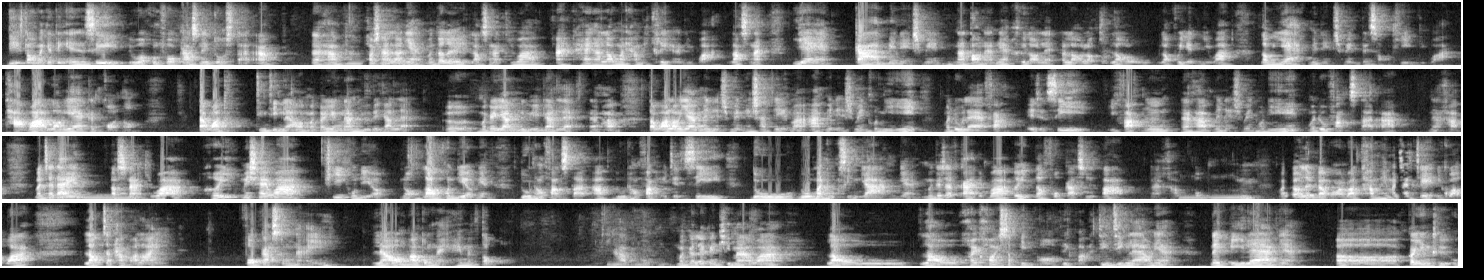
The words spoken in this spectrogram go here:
digital marketing agency หรือว่าคุณโฟกัสในตัว startup นะครับอืมเพราะฉะนั้นแล้วเนี่ยมันก็เลยลักษณะที่ว่าอะถ้าอย่างนั้นเรามาทำให้ clear กันดีกว่า ลักษณะแยกการ management ณตอนนั้นเนี่ยคือเราเราเราเราเราคุยกันอย่างนี้ว่า เราแยก management เป็น 2 ทีมดีกว่า ถามว่าเราแยกกันก่อนเนาะแต่ว่าจริง ๆ แล้วมันก็ยังนั่งอยู่ด้วยกันแหละเออมันก็ยังอยู่ด้วยกันแหละนะครับแต่ว่าเราแยก management ให้ชัดเจนว่าอ่า management คนนี้ มาดูแลฝั่ง agency อีกฝั่งหนึ่งนะครับ management คนนี้มาดูฝั่ง startup นะครับมันจะได้ลักษณะที่ว่าเฮ้ยไม่ใช่ว่าพี่คนเดียวเนาะเราคนเดียวเนี่ยดูทั้งฝั่ง startup ดูทั้งฝั่ง agency ดูดูมันทุกสิ่งอย่างเนี้ยมันก็จะกลายเป็นว่าเอ้ยเราโฟกัสหรือเปล่านะครับผมอืมอืมมันก็เลยแบบประมาณว่าทำให้มันชัดเจนดีกว่าว่า เราจะทำอะไรโฟกัสตรงไหน แล้วเอาตรงไหนให้มันโตครับผมมันก็เลยเป็นที่มาว่า เราเราค่อยๆสปินออฟดีกว่า จริง ๆ แล้วเนี่ยในปีแรกเนี่ยเอ่อก็ยังถือ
